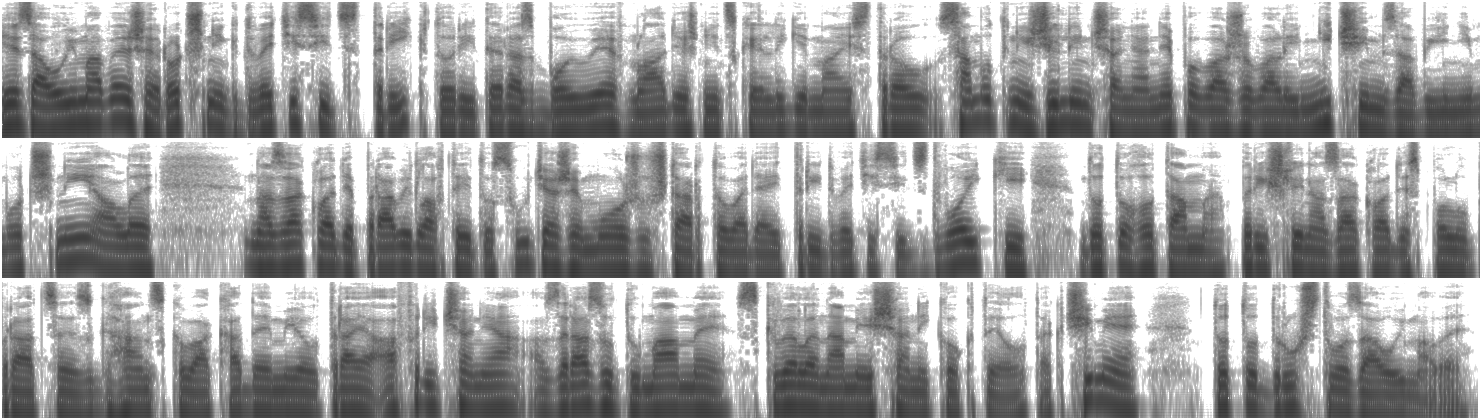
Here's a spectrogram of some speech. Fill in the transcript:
Je zaujímavé, že ročník 2003, ktorý teraz bojuje v Mládežnickej lige majstrov, samotní Žilinčania nepovažovali ničím za výnimočný, ale na základe pravidla v tejto súťaže môžu štartovať aj 3 2002. Do toho tam prišli na základe spolupráce s Ghanskou akadémiou traja Afričania a zrazu tu máme skvele namiešaný koktail. Tak čím je toto družstvo zaujímavé?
